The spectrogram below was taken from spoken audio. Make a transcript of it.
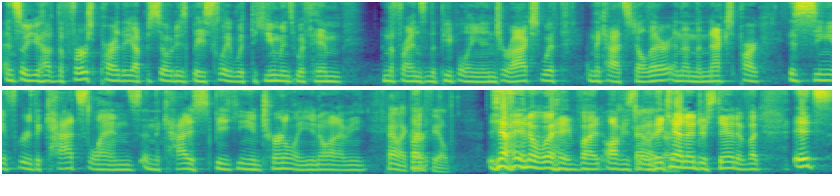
and so you have the first part of the episode is basically with the humans with him and the friends and the people he interacts with and the cat's still there and then the next part is seeing it through the cat's lens and the cat is speaking internally you know what i mean Kind of like But- Garfield. yeah, in a way, but obviously like they ours. can't understand it. But it's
